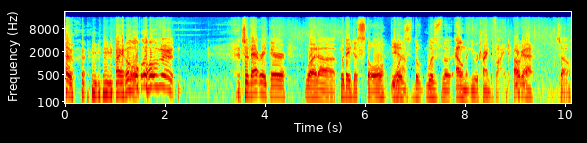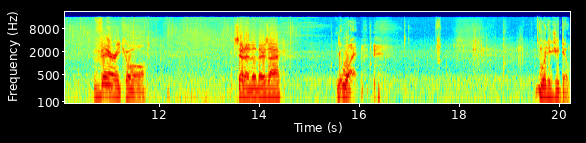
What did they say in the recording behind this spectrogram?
I love it. So that right there, what uh, what they just stole Yeah. was the was the element you were trying to find. Okay. So Very cool. See what I did there, Zach? what? What did you do?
